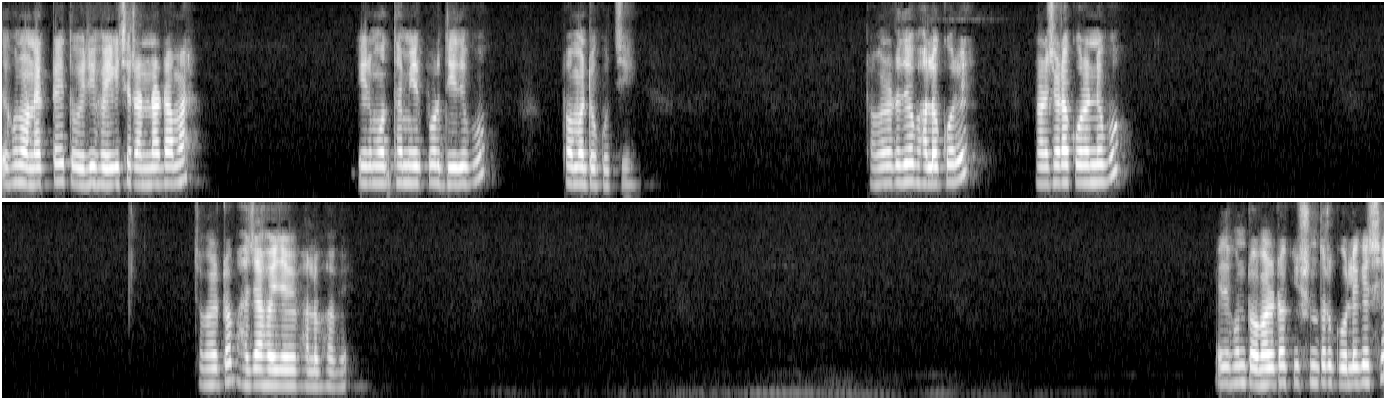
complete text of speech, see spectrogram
দেখুন, অনেকটাই তৈরি হয়ে গেছে রান্নাটা আমার। এর মধ্যে আমি এরপর দিয়ে দেবো টমেটো কুচি। টমেটোটা দিয়েও ভালো করে নাড়াচাড়া করে নেব। টমেটোটা ভাজা হয়ে যাবে ভালোভাবে। এই দেখুন, টমেটোটা কি সুন্দর গলে গেছে।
